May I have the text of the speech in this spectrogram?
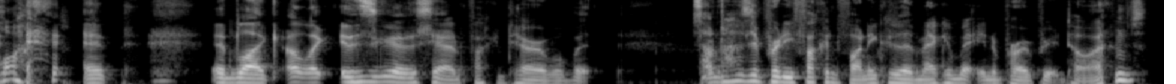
What? and and like, oh, like this is gonna sound fucking terrible, but sometimes they're pretty fucking funny because they make them at inappropriate times.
